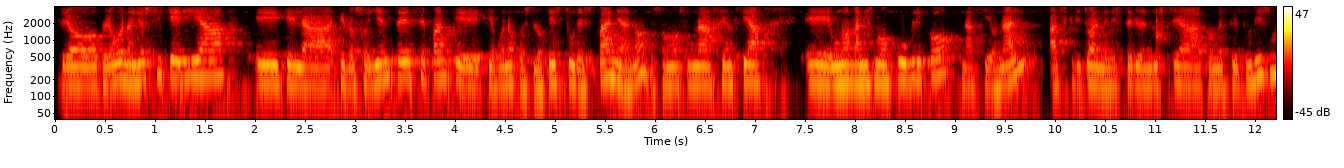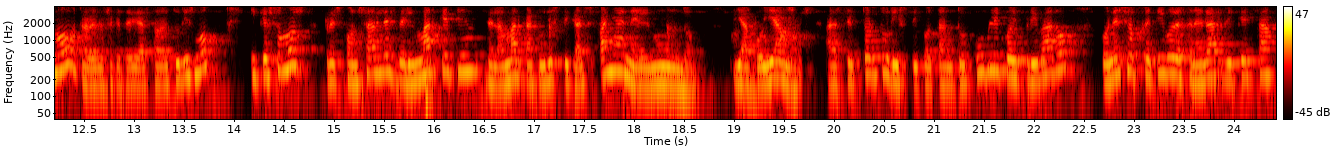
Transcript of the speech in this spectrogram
pero, pero, bueno, yo sí quería eh, que, la, que, los oyentes sepan que, que, bueno, pues lo que es Tour España, ¿no? que somos una agencia eh, un organismo público nacional adscrito al Ministerio de Industria, Comercio y Turismo a través de la Secretaría de Estado de Turismo y que somos responsables del marketing de la marca turística España en el mundo y apoyamos al sector turístico, tanto público y privado, con ese objetivo de generar riqueza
